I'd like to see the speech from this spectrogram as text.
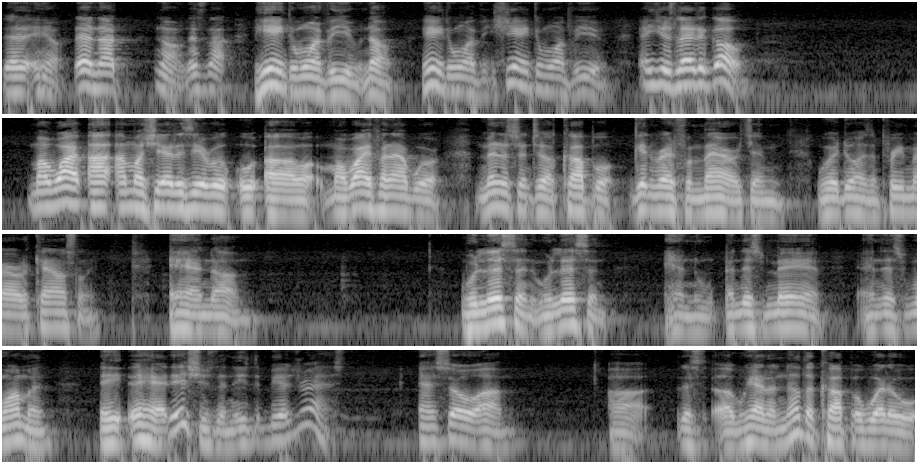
That you know, they're not no, that's not. He ain't the one for you. No, he ain't the one for. She ain't the one for you. And you just let it go. My wife, I, am gonna share this here. With, uh, my wife and I were ministering to a couple getting ready for marriage, and we were doing some premarital counseling. And um, we listened, we listened, and and this man and this woman, they, they had issues that needed to be addressed. And so um, uh, this, uh, we had another couple where the,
